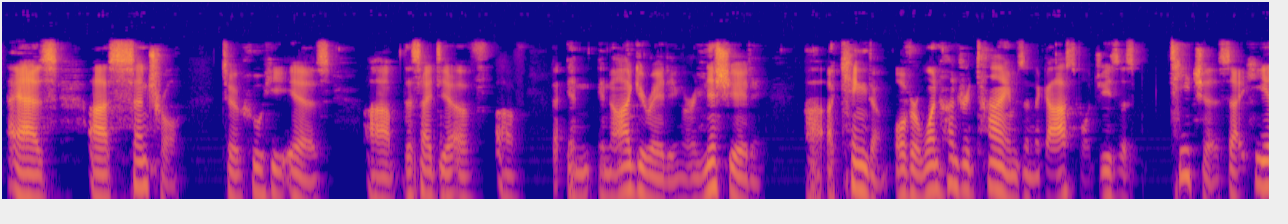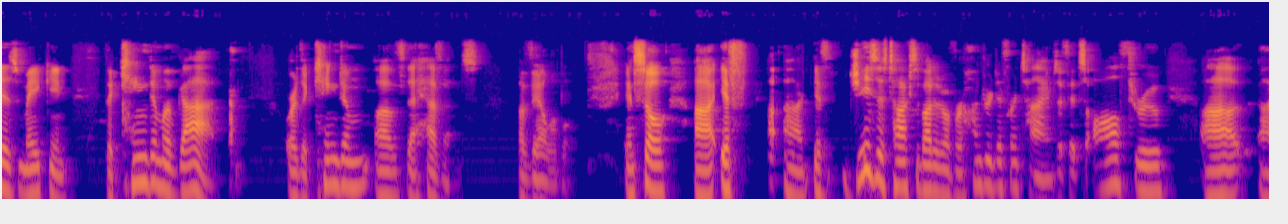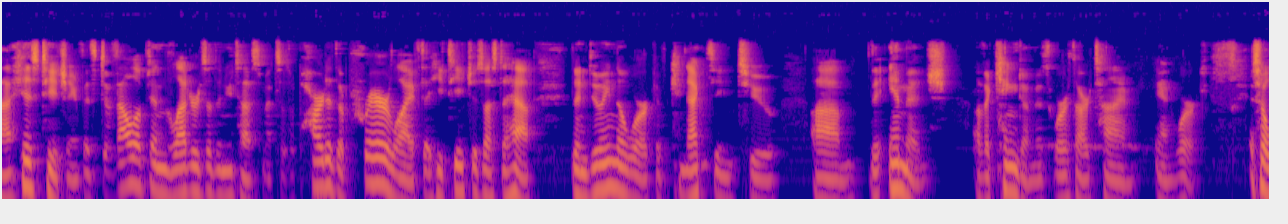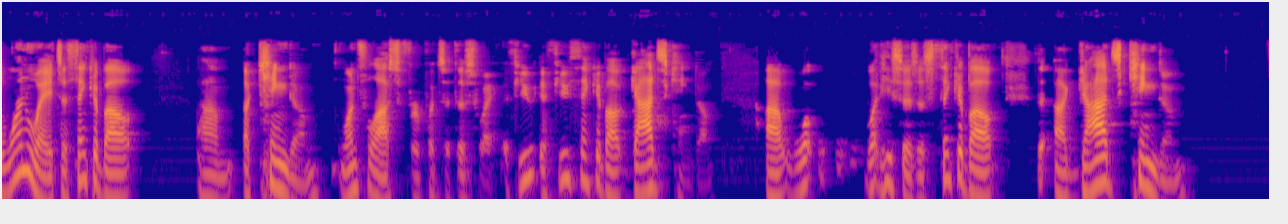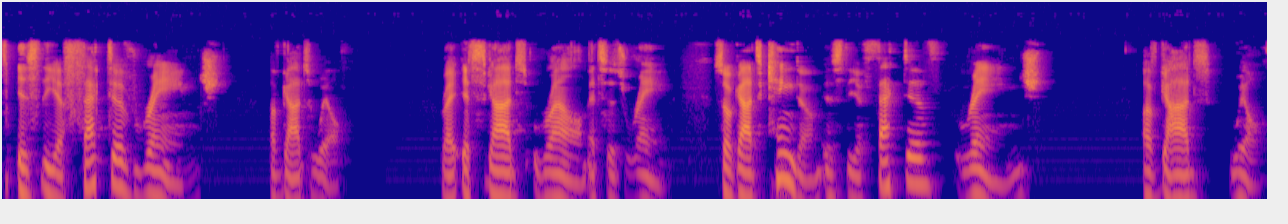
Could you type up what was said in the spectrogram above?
as uh, central to who he is. Uh, this idea of, of in, inaugurating or initiating uh, a kingdom. Over 100 times in the gospel, Jesus teaches that he is making the kingdom of God or the kingdom of the heavens available. And so, uh, if uh, if Jesus talks about it over a 100 different times, if it's all through uh, uh, his teaching, if it's developed in the letters of the New Testament as a part of the prayer life that he teaches us to have, then doing the work of connecting to um, the image of a kingdom is worth our time and work. So, one way to think about um, a kingdom, one philosopher puts it this way: if you if you think about God's kingdom, uh, what what he says is think about uh, God's kingdom is the effective range of God's will, right? It's God's realm, it's His reign. So God's kingdom is the effective range of God's will.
